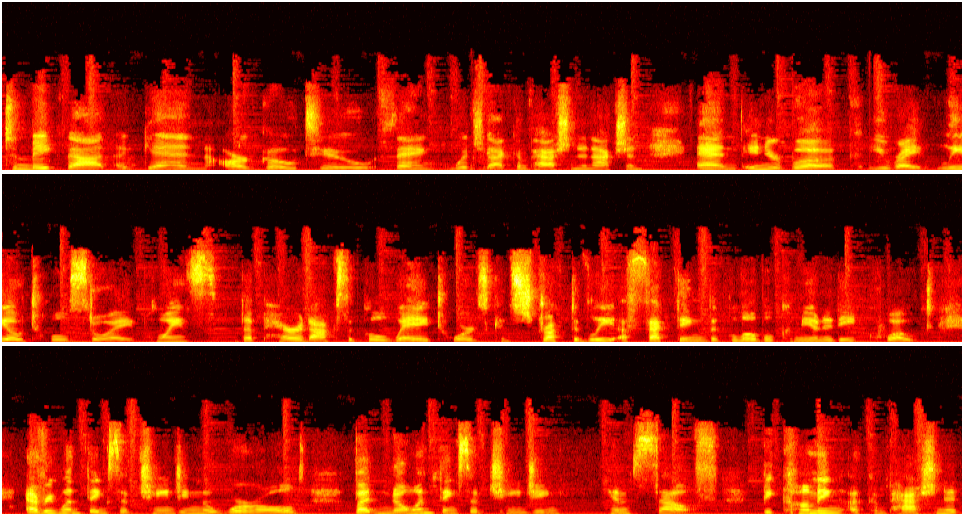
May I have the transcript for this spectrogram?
to make that again our go-to thing which that compassion in action and in your book you write leo tolstoy points the paradoxical way towards constructively affecting the global community quote everyone thinks of changing the world but no one thinks of changing himself. Becoming a compassionate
